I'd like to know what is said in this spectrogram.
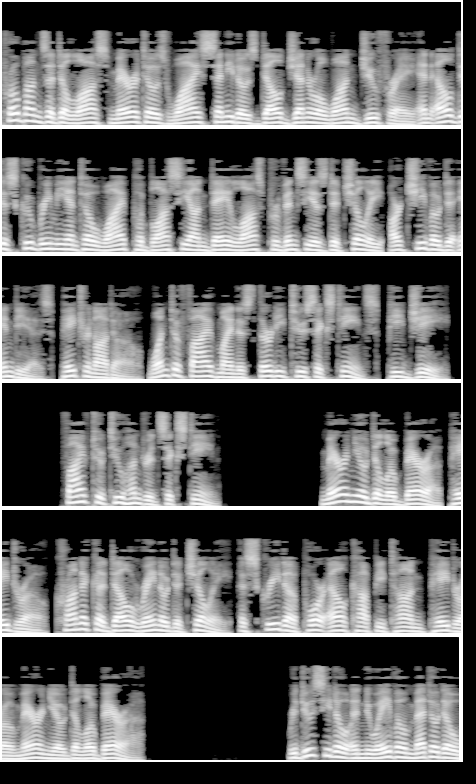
Probanza de los Méritos y Cenidos del General Juan Jufre en el descubrimiento y población de las provincias de Chile, Archivo de Indias, Patronato, 1-5-32 16, pg. 5–216. Mariño de Lobera, Pedro, Crónica del Reino de Chile, escrita por el capitán Pedro Mariño de Lobera. Reducido a nuevo método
